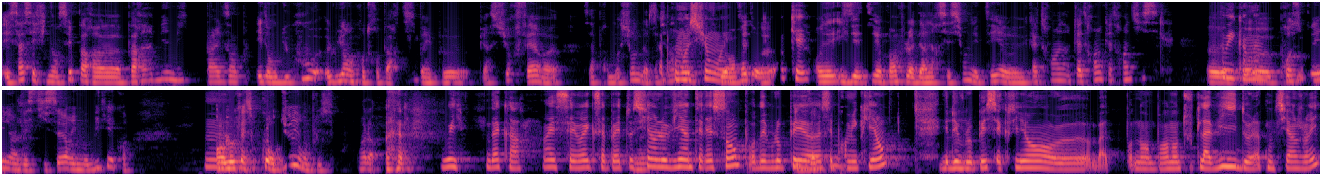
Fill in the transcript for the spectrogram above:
et, ça, c'est financé par, par Airbnb, par exemple. Et donc, du coup, lui, en contrepartie, bah, il peut bien sûr faire sa promotion de la Sa promotion, oui. En fait, ils étaient, par exemple, la dernière session, on était 80, 80 90 oui, pour, prospects, investisseurs immobiliers, quoi. En mmh. location courte durée en plus. Voilà. oui, d'accord. Ouais, c'est vrai que ça peut être aussi mmh. un levier intéressant pour développer euh, ses premiers clients et mmh. développer ses clients euh, bah, pendant, pendant toute la vie de la conciergerie.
